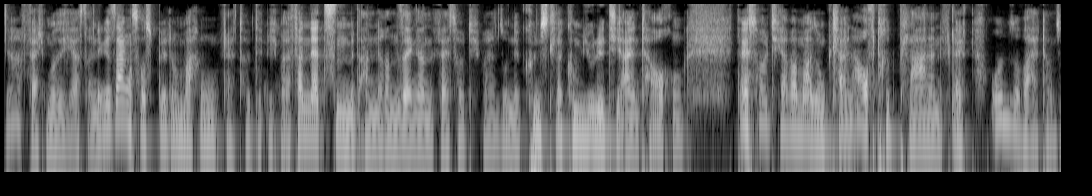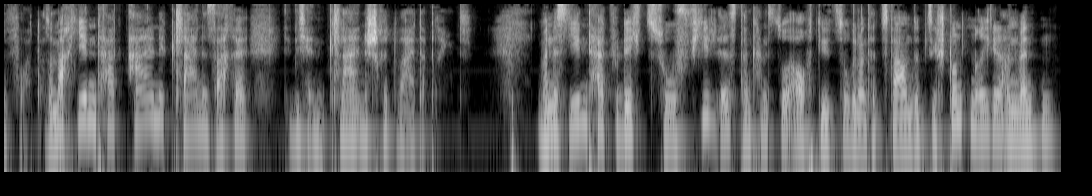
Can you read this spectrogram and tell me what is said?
Ja, vielleicht muss ich erst eine Gesangsausbildung machen, vielleicht sollte ich mich mal vernetzen mit anderen Sängern, vielleicht sollte ich mal in so eine Künstler-Community eintauchen, vielleicht sollte ich aber mal so einen kleinen Auftritt planen, vielleicht und so weiter und so fort. Also mach jeden Tag eine kleine Sache, die dich einen kleinen Schritt weiterbringt. Und wenn es jeden Tag für dich zu viel ist, dann kannst du auch die sogenannte 72-Stunden-Regel anwenden.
